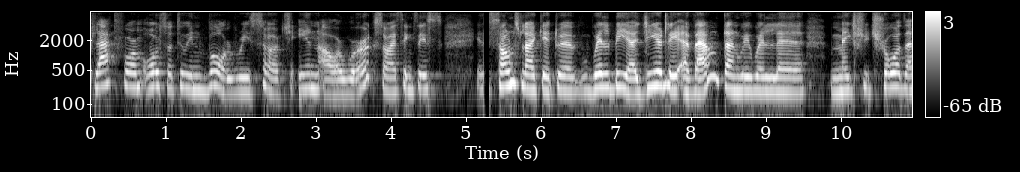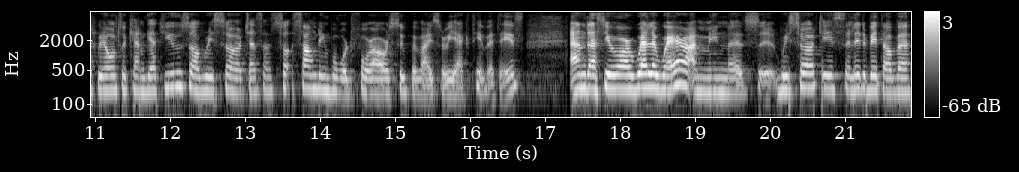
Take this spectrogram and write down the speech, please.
platform also to involve research in our work. So I think this sounds like it uh, will be a yearly event and we will uh, make sure that we also can get use of research as a so sounding board for our supervisory activities. And as you are well aware, I mean, uh, research is a little bit of a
